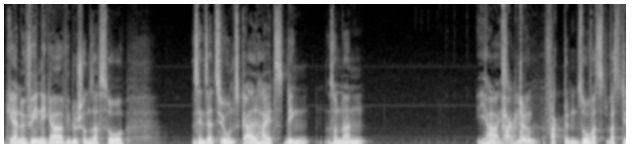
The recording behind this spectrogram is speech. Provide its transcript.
gerne weniger, wie du schon sagst, so Sensationsgeilheitsding, sondern ja, Fakten. Mal, Fakten. So was, was die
